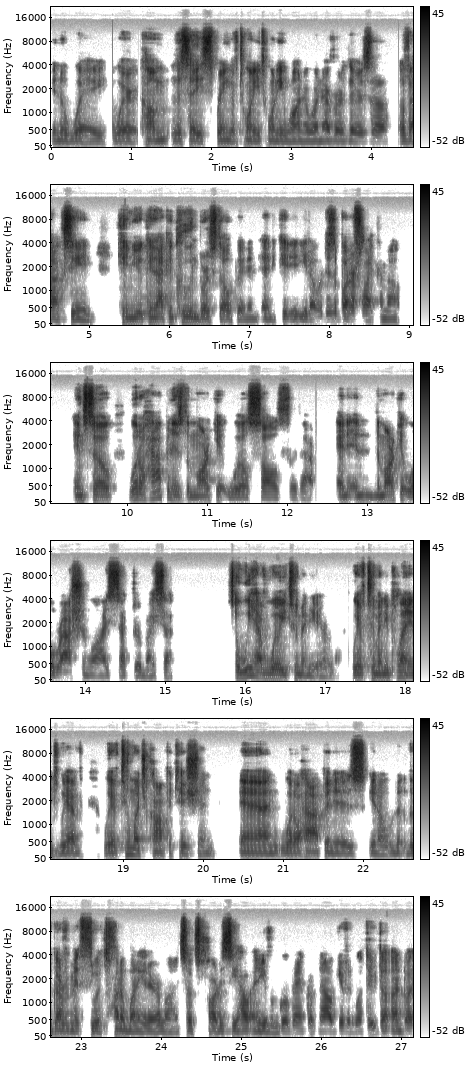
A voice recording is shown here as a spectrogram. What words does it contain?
in a way where come, let's say spring of 2021 or whenever there's a, a vaccine, can you, can that cocoon burst open and, and, you know, does a butterfly come out? And so what will happen is the market will solve for that and, and the market will rationalize sector by sector. So we have way too many airlines. We have too many planes. We have, we have too much competition. And what'll happen is, you know, the government threw a ton of money at airlines. So it's hard to see how any of them go bankrupt now, given what they've done, but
